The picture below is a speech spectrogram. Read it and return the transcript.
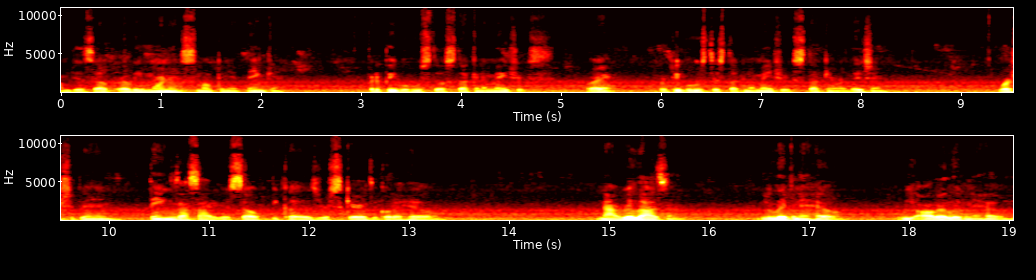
I'm just up early morning smoking and thinking. For the people who still stuck in the matrix, right? For people who still stuck in the matrix, stuck in religion, worshiping things outside of yourself because you're scared to go to hell. Not realizing you're living in hell. We all are living in hell.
